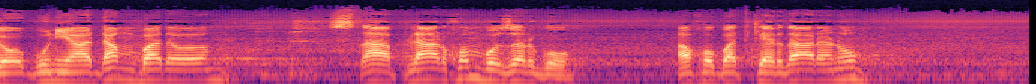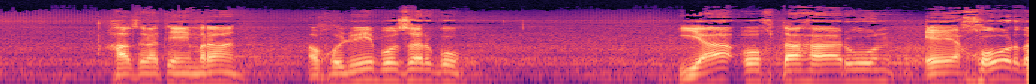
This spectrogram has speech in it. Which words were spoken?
یو بنیادم بد ستا پلار خو بزرګو اخو بدکردار نو حضرت عمران اخو لوی بزرګو یا اخت هارون ای خور د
